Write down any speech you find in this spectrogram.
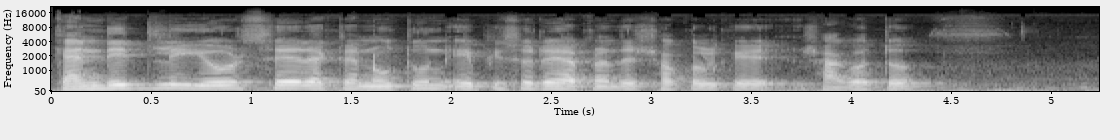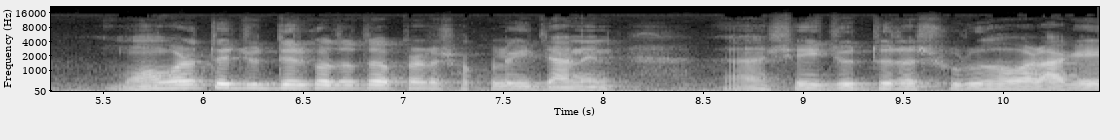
ক্যান্ডিডলি ইয়োর্সের একটা নতুন এপিসোডে আপনাদের সকলকে স্বাগত। মহাভারতের যুদ্ধের কথা তো আপনারা সকলেই জানেন। সেই যুদ্ধটা শুরু হওয়ার আগে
